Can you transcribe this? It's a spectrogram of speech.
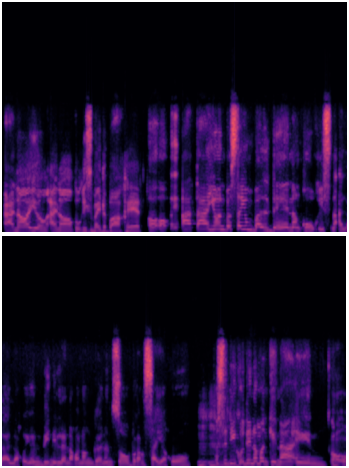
Ano yung ano, cookies by the bucket. Oo, eh, ata yun. Basta yung balde ng cookies, naalala ko yun. Binilan ako ng ganun. Sobrang saya ko. Mm-mm. Kasi di ko din naman kinain. Oo.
